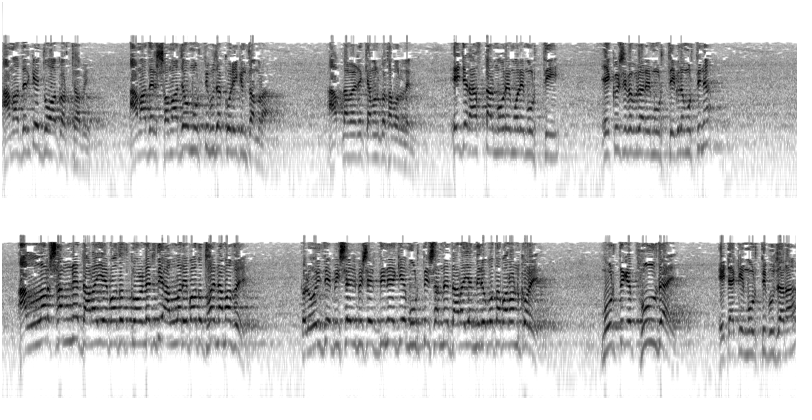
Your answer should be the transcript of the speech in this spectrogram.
আমাদেরকে দোয়া করতে হবে। আমাদের সমাজেও মূর্তি পূজা করি কিন্তু আমরা। আপনারা এটা কেমন কথা বললেন? এই যে রাস্তার মোড়ে মোড়ে মূর্তি, একুশে ফেব্রুয়ারির মূর্তি, এগুলো মূর্তি না? আল্লাহর সামনে দাঁড়াই এবাদত করলে যদি আল্লাহর এবাদত হয় নামাজে, তাহলে ওই যে বিশেষ বিশেষ দিনে গিয়ে মূর্তির সামনে দাঁড়াইয়া নিরবতা পালন করে, মূর্তিকে ফুল দেয়, এটা কি মূর্তি পূজা না?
